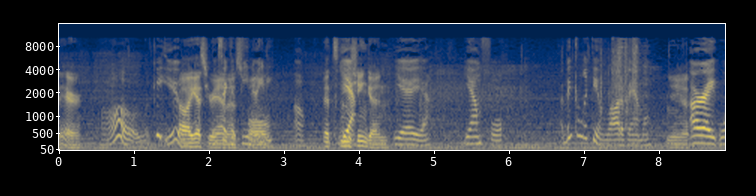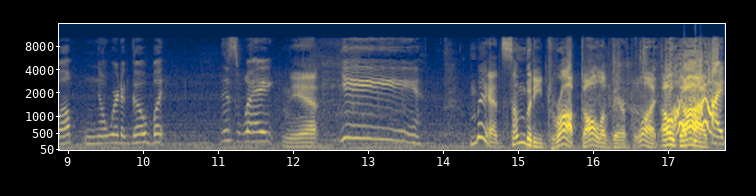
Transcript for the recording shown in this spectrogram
There. Oh, look at you. Oh, I guess your Looks like a ammo's full. P90. Oh, It's the Yeah. machine gun. yeah, yeah. Yeah, I'm full. I've been collecting a lot of ammo. Yeah. Alright, well, nowhere to go but this way. Yeah. Yay! Man, somebody dropped all of their blood. Oh, God. Ah!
